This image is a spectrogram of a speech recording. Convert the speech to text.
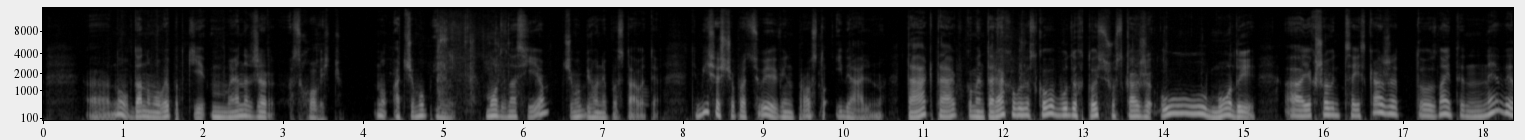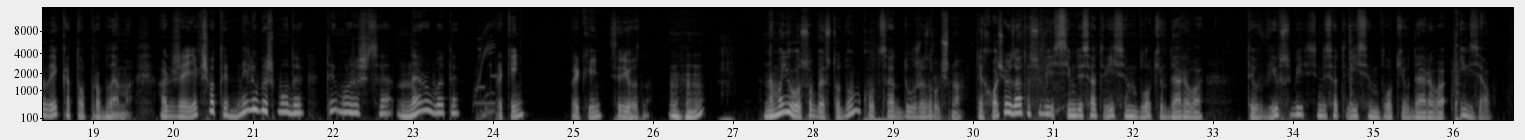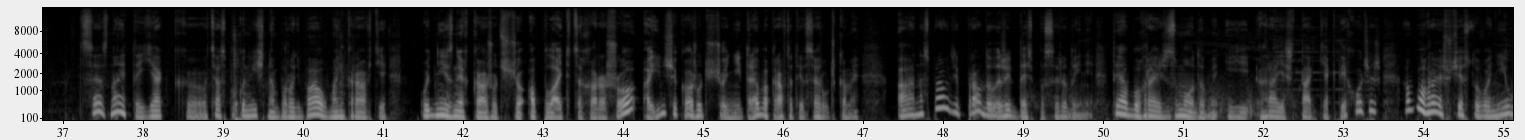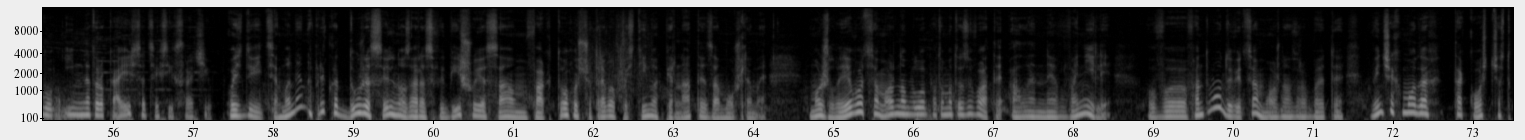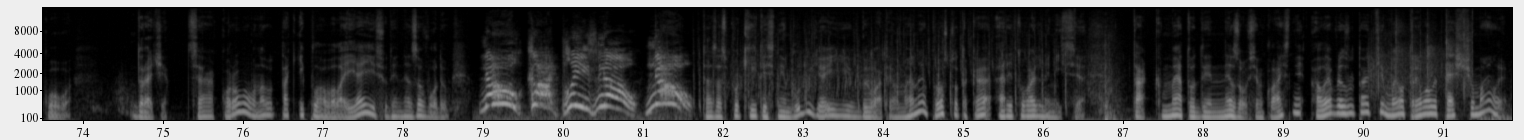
Е, Ну, в даному випадку менеджер сховищ. Ну, а чому б і ні? Мод в нас є, чому б його не поставити? Тим більше, що працює він просто ідеально. Так, так, в коментарях обов'язково буде хтось, що скаже у моди. А якщо він це і скаже, то знаєте, невелика то проблема. Адже якщо ти не любиш моди, ти можеш це не робити. Прикинь, прикинь, серйозно. Угу. На мою особисту думку, це дуже зручно. Ти хочеш взяти собі 78 блоків дерева, ти ввів собі 78 блоків дерева і взяв. Це, знаєте, як е, оця споконвічна боротьба в Майнкрафті. Одні з них кажуть, що аплайт це хорошо, а інші кажуть, що ні, треба крафтити все ручками. А насправді правда лежить десь посередині. Ти або граєш з модами і граєш так, як ти хочеш, або граєш в чисту ванілу і не торкаєшся цих всіх срачів. Ось дивіться, мене, наприклад, дуже сильно зараз вибішує сам факт того, що треба постійно пірнати за мушлями. Можливо, це можна було б автоматизувати, але не в ванілі. В фантмодові це можна зробити, в інших модах також частково. До речі, ця корова вона тут так і плавала, і я її сюди не заводив. No! God, please, no! No! Та заспокійтесь не буду я її вбивати. У мене просто така ритуальна місія. Так, методи не зовсім класні, але в результаті ми отримали те, що мали.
